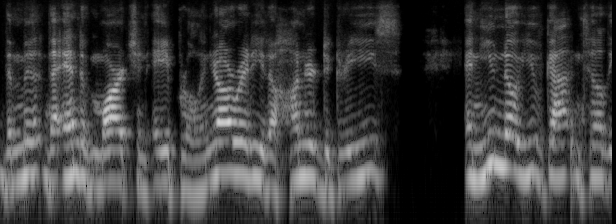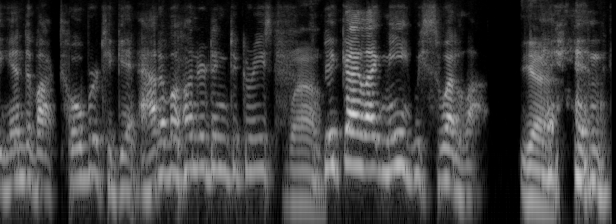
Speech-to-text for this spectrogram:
the the end of March and April, and you're already at 100 degrees, and you know you've got until the end of October to get out of 100 degrees. Wow. A big guy like me, we sweat a lot. Yeah. And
